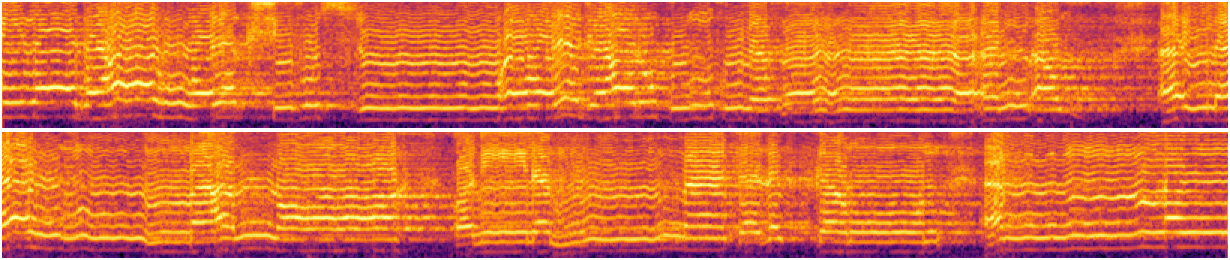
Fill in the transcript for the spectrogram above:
إذا دعاه ويكشف السوء ويجعلكم خلفاء الأرض أإله مع الله قليلا ما تذكرون. أمن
